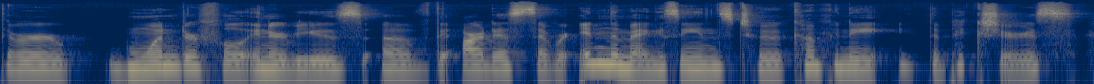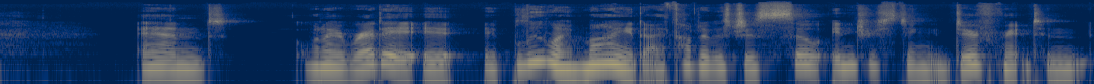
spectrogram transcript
There were wonderful interviews of the artists that were in the magazines to accompany the pictures. And when I read it, it, it blew my mind. I thought it was just so interesting and different and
